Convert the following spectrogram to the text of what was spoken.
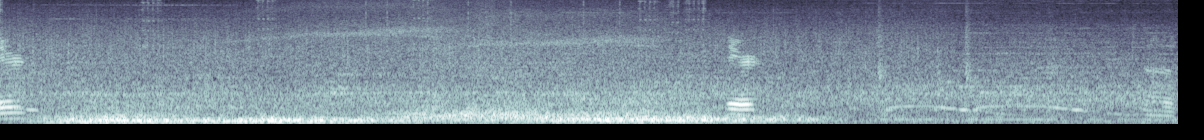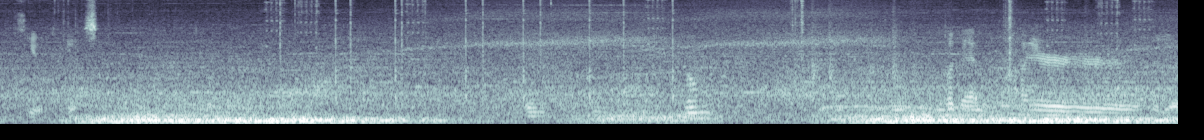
There. There. Uh, cute, yes. Boom. Boom. Look at fire video.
